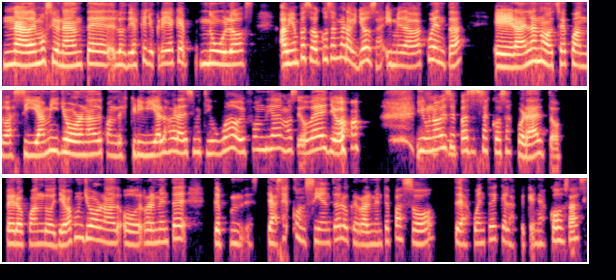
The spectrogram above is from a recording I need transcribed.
nada emocionante, los días que yo creía que nulos, habían pasado cosas maravillosas y me daba cuenta era en la noche cuando hacía mi journal, cuando escribía los agradecimientos, y wow, hoy fue un día demasiado bello. y uno a veces pasa esas cosas por alto, pero cuando llevas un journal o realmente te, te haces consciente de lo que realmente pasó, te das cuenta de que las pequeñas cosas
